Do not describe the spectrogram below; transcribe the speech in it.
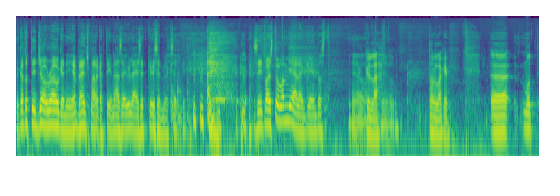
Me katsottiin Joe Rogania ja benchmarkattiin nämä sen yleiset kysymykset. Niin siitä voisi tulla mielenkiintoista. Joo. Kyllä, todellakin. Öö, Mutta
